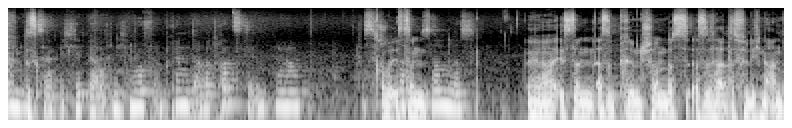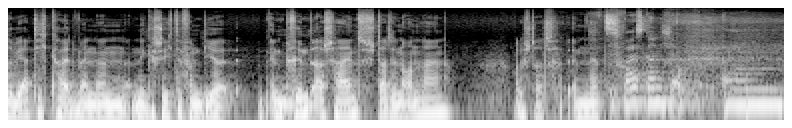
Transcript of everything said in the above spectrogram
Und wie das gesagt, ich lebe ja auch nicht nur von Print, aber trotzdem, ja. Das ist aber ist was dann, Besonderes. Ja, ist dann, also Print schon, das, also hat das für dich eine andere Wertigkeit, wenn eine Geschichte von dir in Print erscheint, statt in Online? Oder statt im Netz? Ich weiß gar nicht, ob, ähm,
